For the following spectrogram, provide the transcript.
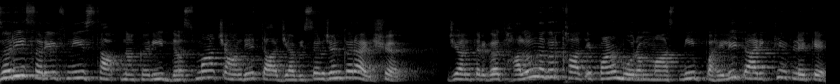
ઝરી શરીફની સ્થાપના કરી દસમા ચાંદે તાજિયા વિસર્જન કરાય છે. જે અંતર્ગત હાલોનગર ખાતે પણ મોરમ માસની પહેલી તારીખથી એટલે કે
